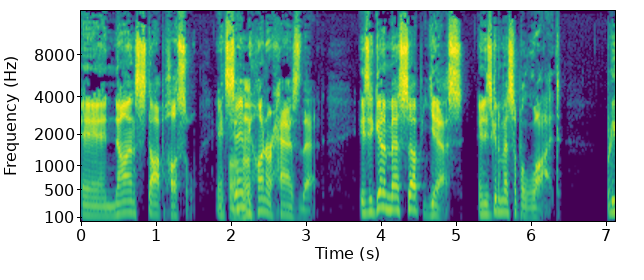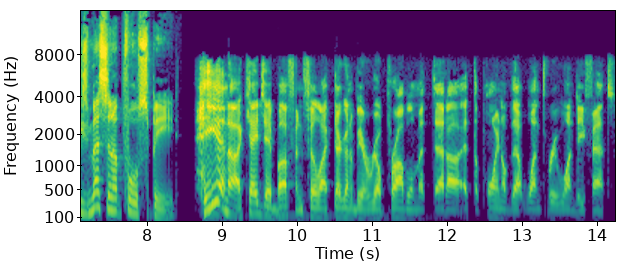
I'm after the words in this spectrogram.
and nonstop hustle. And Sammy uh-huh. Hunter has that. Is he going to mess up? Yes. And he's going to mess up a lot. But he's messing up full speed. He and uh, KJ Buffen feel like they're going to be a real problem at that uh, at the point of that one three one defense.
